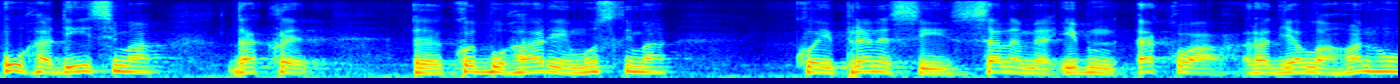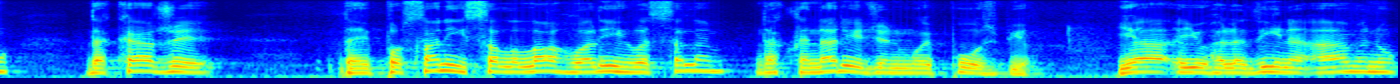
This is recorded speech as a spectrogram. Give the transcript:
u hadisima, dakle, e, kod Buhari i muslima, koji prenesi Seleme ibn Ekva radijallahu anhu, da kaže da je poslanik sallallahu alaihi wasallam, dakle, naređen mu je post bio. Ja, ejuha ladina amenu,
